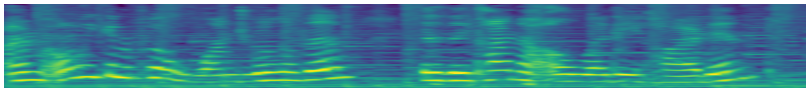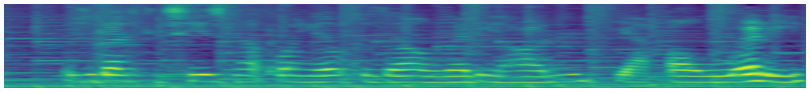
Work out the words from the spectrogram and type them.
I'm only to put one drill of them, because they kind of already hardened. As you guys can see, it's not pouring out because they're already hardened. Yeah, already.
